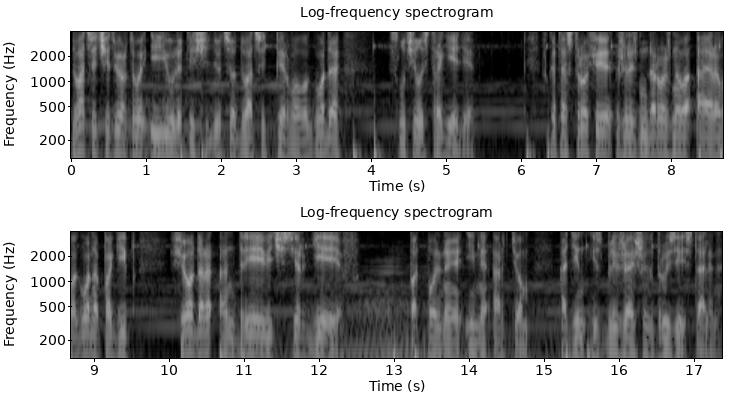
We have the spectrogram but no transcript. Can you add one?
24 июля 1921 года случилась трагедия. В катастрофе железнодорожного аэровагона погиб Федор Андреевич Сергеев, подпольное имя Артем, один из ближайших друзей Сталина.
